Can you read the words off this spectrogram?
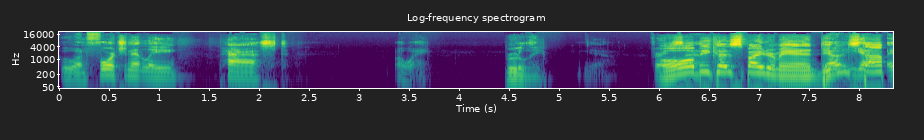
who unfortunately passed away. brutally. Very All sad. because Spider Man didn't yeah, stop that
